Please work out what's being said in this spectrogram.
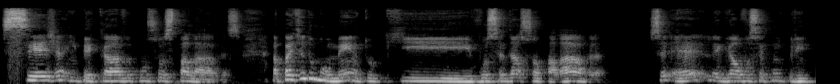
Seja impecável com suas palavras. A partir do momento que você dá a sua palavra, é legal você cumprir.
